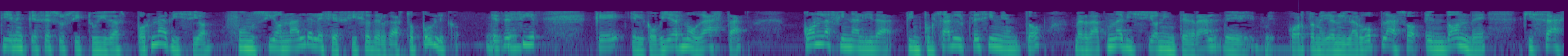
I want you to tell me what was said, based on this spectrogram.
tienen que ser sustituidas por una visión funcional del ejercicio del gasto público. Es decir, que el gobierno gasta con la finalidad de impulsar el crecimiento, ¿verdad? Una visión integral de corto, mediano y largo plazo, en donde quizás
